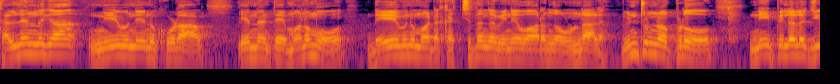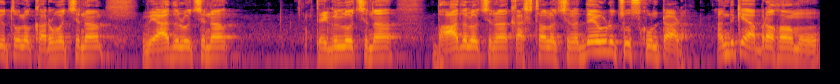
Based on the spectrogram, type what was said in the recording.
తల్లిదండ్రులుగా నీవు నేను కూడా ఏంటంటే మనము దేవుని మాట ఖచ్చితంగా వినేవారంగా ఉండాలి. వింటున్నప్పుడు నీ పిల్లల జీవితంలో కరువు వచ్చినా వ్యాధులు వచ్చినా తెగుళ్ళు వచ్చినా బాధలు వచ్చినా కష్టాలు వచ్చినా దేవుడు చూసుకుంటాడు. అందుకే అబ్రహాము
